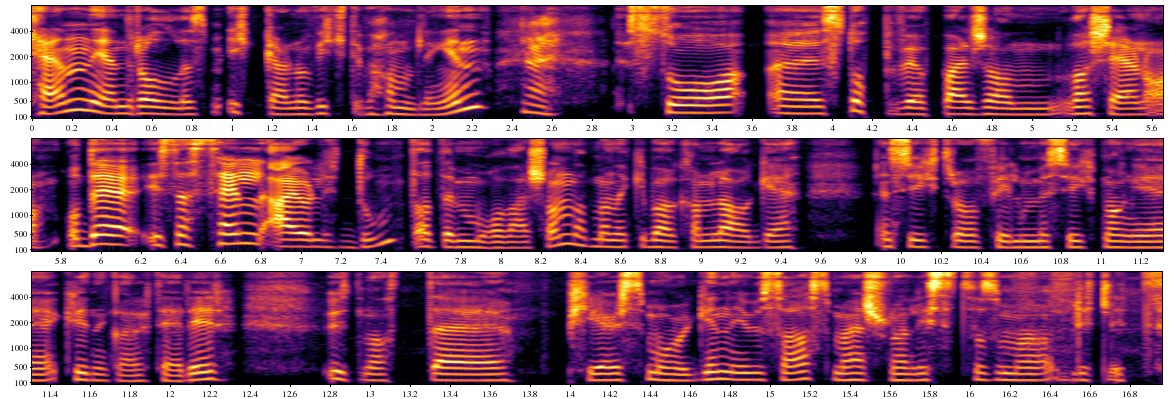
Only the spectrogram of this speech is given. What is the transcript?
Ken i en rolle som ikke er noe viktig for handlingen, Nei. så uh, stopper vi opp og er sånn Hva skjer nå? Og det i seg selv er jo litt dumt at det må være sånn. At man ikke bare kan lage en sykt rå film med sykt mange kvinnekarakterer uten at uh, Pierce Morgan i USA, som er journalist og som har blitt litt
